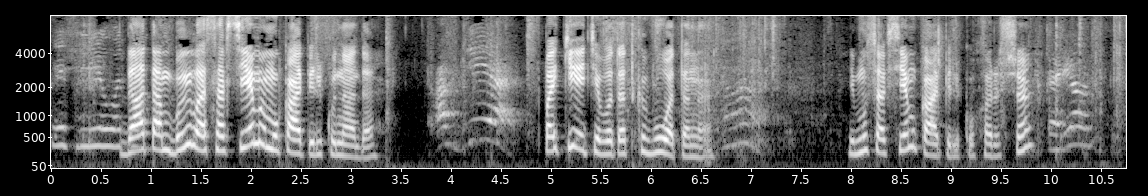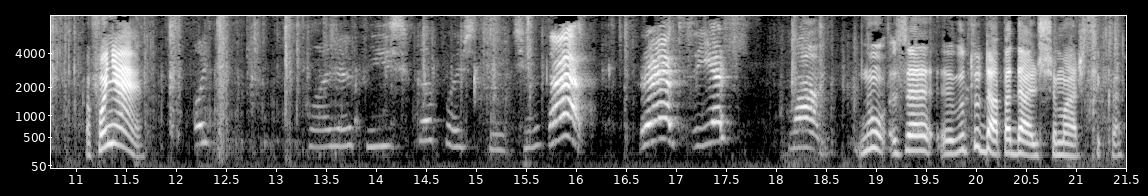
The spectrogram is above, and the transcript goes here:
Если его... Да, там было, совсем ему капельку надо. А где? В пакете вот от вот она. Ему совсем капельку, хорошо? Афоня! Ой, моя писька почти. Так, Рекс, ешь, мам. Ну, за э, вот туда, подальше, Марсика.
